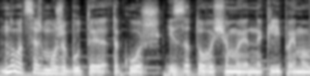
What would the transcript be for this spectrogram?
Ну, це ж може бути також із-за того, що ми не кліпаємо у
